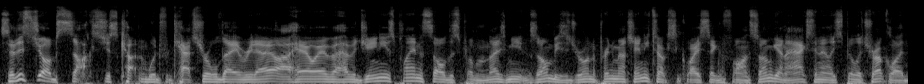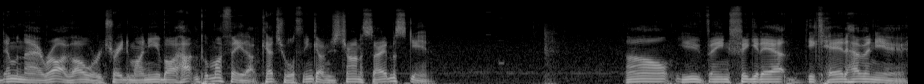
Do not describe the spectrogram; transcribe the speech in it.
So this job sucks, just cutting wood for catcher all day, every day. I, however, have a genius plan to solve this problem. Those mutant zombies are drawn to pretty much any toxic waste they can find, so I'm going to accidentally spill a truckload. Then when they arrive, I'll retreat to my nearby hut and put my feet up. Catcher will think I'm just trying to save my skin. Oh, you've been figured out, dickhead, haven't you?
